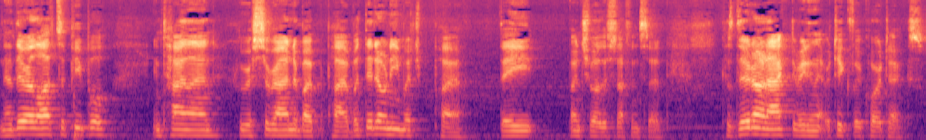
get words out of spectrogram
Now there are lots of people in Thailand who are surrounded by papaya, but they don't eat much papaya. They eat bunch of other stuff instead. Because they're not activating that reticular cortex.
